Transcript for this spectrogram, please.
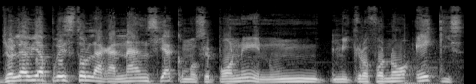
Yo le había puesto la ganancia como se pone en un micrófono X.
